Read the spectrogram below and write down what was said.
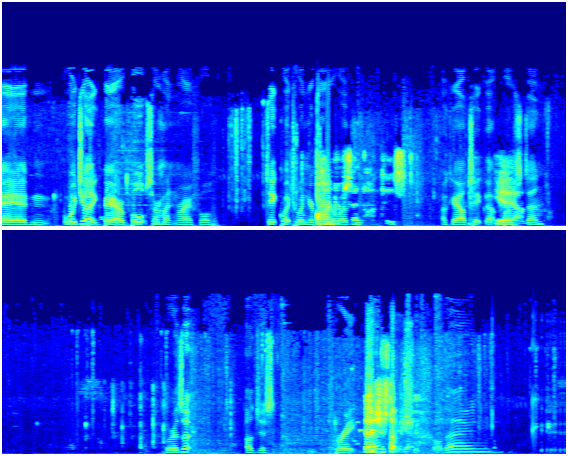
Um, would you like better, bolts or hunting rifle? Take which one you're better hundred with. percent hunters. Okay, I'll take that Yeah. first then. Where is it? I'll just break. It's this, just up it here. Should fall down. Good.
